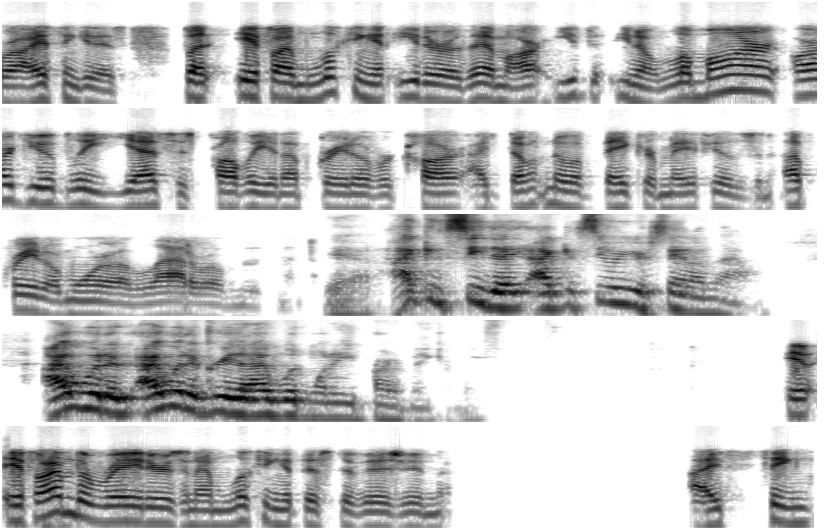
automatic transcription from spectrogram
where I think it is. But if I'm looking at either of them, are either you know Lamar arguably yes is probably an upgrade over Carr. I don't know if Baker Mayfield is an upgrade or more a lateral movement. Yeah, I can see that. I can see where you're saying on that one. I would I would agree that I wouldn't want to be part of Baker Mayfield. If, if I'm the Raiders and I'm looking at this division, I think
